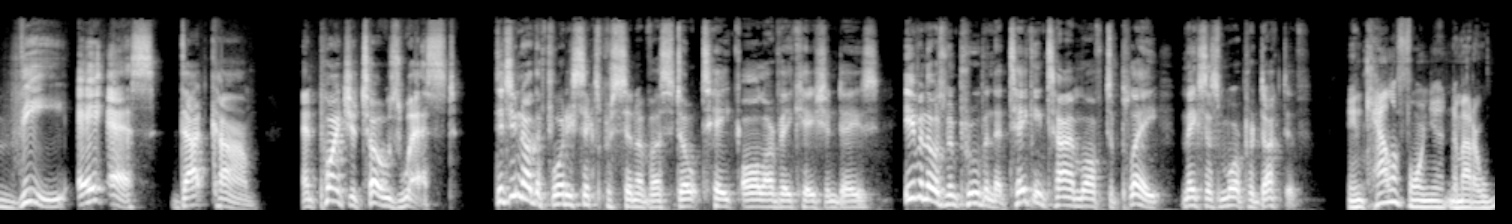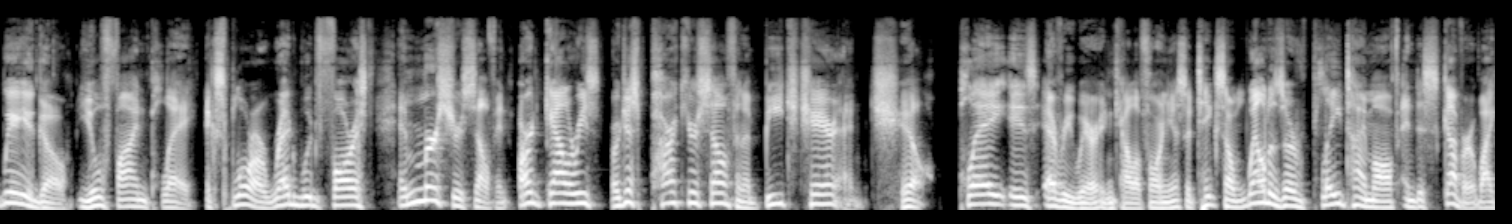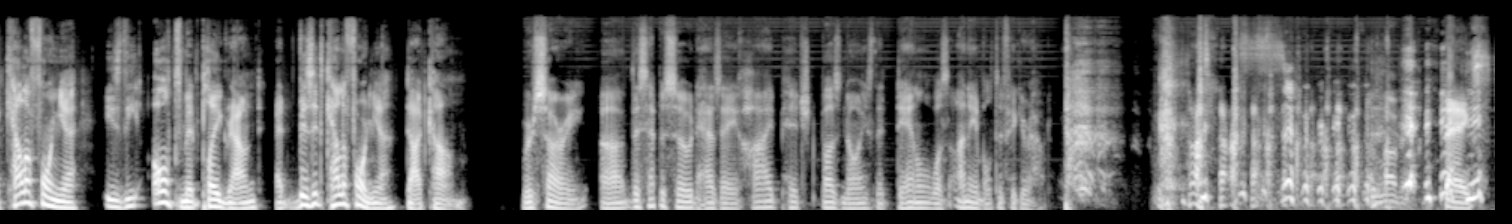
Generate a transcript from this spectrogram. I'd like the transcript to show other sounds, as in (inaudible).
V A S dot com and point your toes west. Did you know that 46% of us don't take all our vacation days? Even though it's been proven that taking time off to play makes us more productive. In California, no matter where you go, you'll find play. Explore a redwood forest, immerse yourself in art galleries, or just park yourself in a beach chair and chill. Play is everywhere in California, so take some well deserved playtime off and discover why California is the ultimate playground at visitcalifornia.com. We're sorry, uh, this episode has a high pitched buzz noise that Daniel was unable to figure out. (laughs) I love it. Thanks.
